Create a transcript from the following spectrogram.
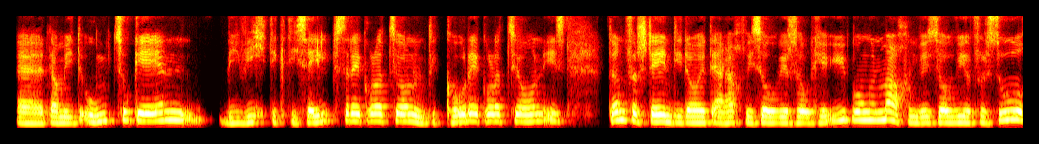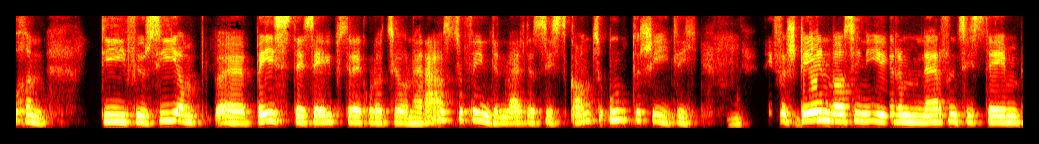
äh, damit umzugehen, wie wichtig die Selbstregulation und die Koregulation ist, dann verstehen die Leute auch, wieso wir solche Übungen machen, wieso wir versuchen, die für sie am äh, beste Selbstregulation herauszufinden, weil das ist ganz unterschiedlich. Mhm. Die verstehen, was in ihrem Nervensystem,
